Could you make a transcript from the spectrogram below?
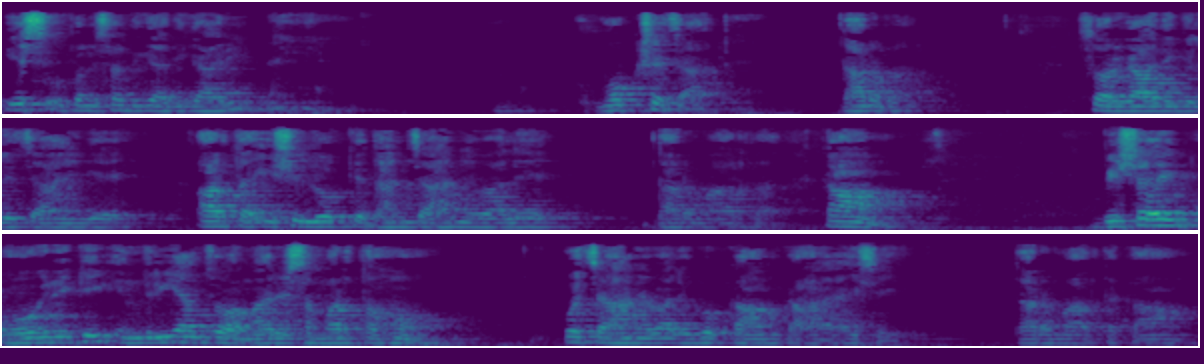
इस उपनिषद के अधिकारी नहीं है। मोक्ष चाहते हैं। धर्म। स्वर्ग आदि के लिए चाहेंगे। अर्थ इसी लोग के धन चाहने वाले धर्म, अर्थ काम। विषय भोगने की इंद्रियाँ जो हमारे समर्थ हों, वो चाहने वाले को काम कहा ऐसे। धर्म, अर्थ, काम।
